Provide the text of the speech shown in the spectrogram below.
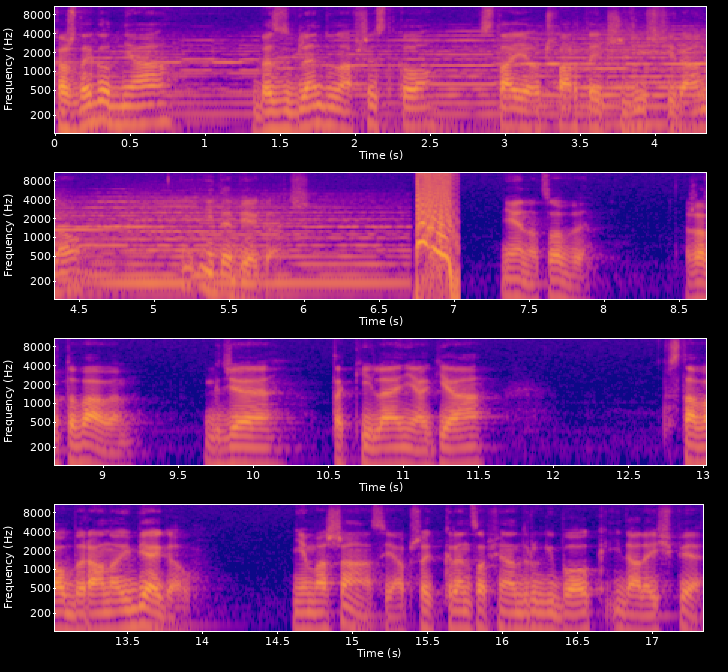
Każdego dnia, bez względu na wszystko, wstaję o 4.30 rano i idę biegać. Nie no, co wy? Żartowałem. Gdzie taki leń jak ja wstawałby rano i biegał? Nie ma szans. Ja przekręcam się na drugi bok i dalej śpię.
